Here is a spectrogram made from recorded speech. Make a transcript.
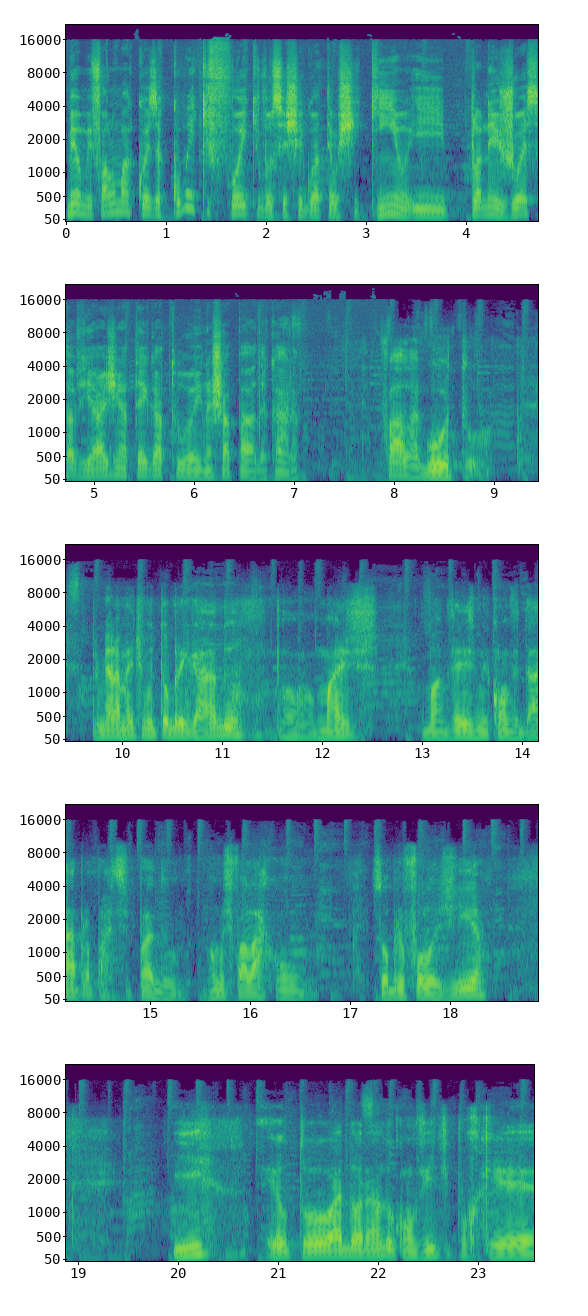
Meu, me fala uma coisa, como é que foi que você chegou até o Chiquinho e planejou essa viagem até Gatu aí na Chapada, cara? Fala, Guto. Primeiramente, muito obrigado por mais uma vez me convidar para participar do Vamos falar com sobre ufologia. E eu estou adorando o convite porque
